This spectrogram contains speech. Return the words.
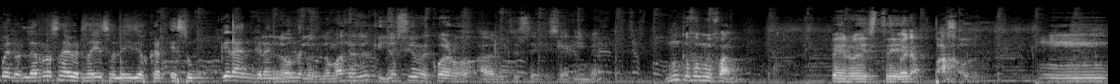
Bueno, La Rosa de Versalles o Lady de Oscar es un gran, gran... Lo, una- lo- lo más gracioso es que yo sí recuerdo haber visto ese, ese anime. Nunca fui muy fan, pero este. Era paja. Mm,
